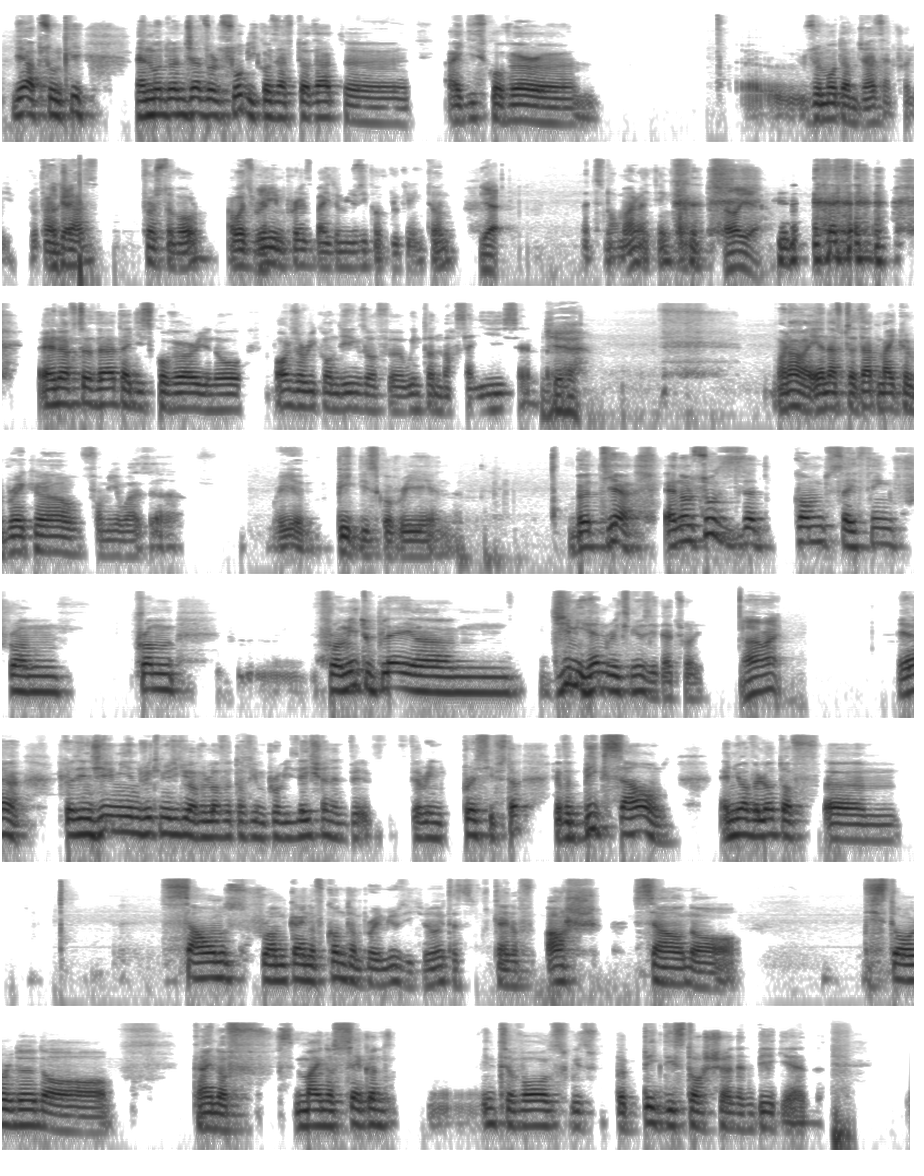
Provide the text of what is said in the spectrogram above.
Yeah, absolutely. And modern jazz also, because after that, uh, I discover um, uh, the modern jazz actually, the Okay. jazz. First of all, I was Yeah. really impressed by the music of Duke Ellington. Yeah. That's normal, I think. Oh yeah. And after that, I discover, you know, all the recordings of uh, Wynton Marsalis and Yeah. Voilà. And after that, Michael Brecker for me was uh, really a big discovery. And but yeah, and also that comes, I think, from from from me to play um, Jimi Hendrix music actually. All right. Yeah, because in Jimi Hendrix music you have a lot of improvisation and ve- very impressive stuff. You have a big sound, and you have a lot of um, sounds from kind of contemporary music. You know, it has kind of harsh sound or distorted or kind of minor second intervals with a big distortion and big and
